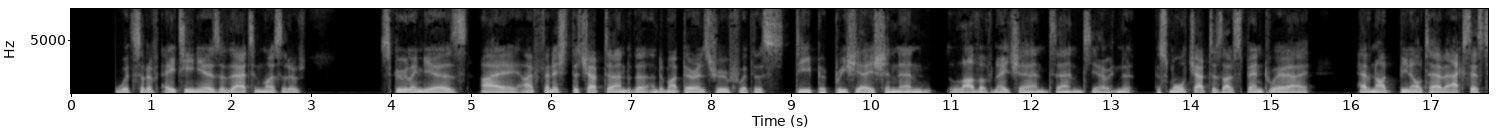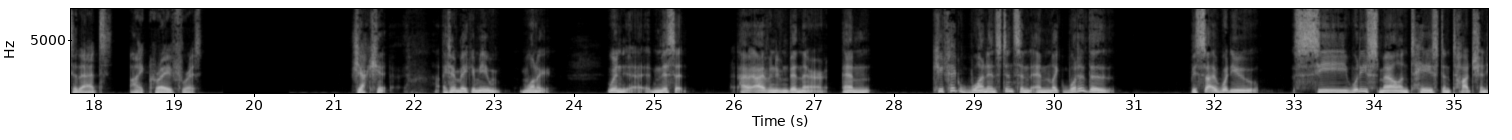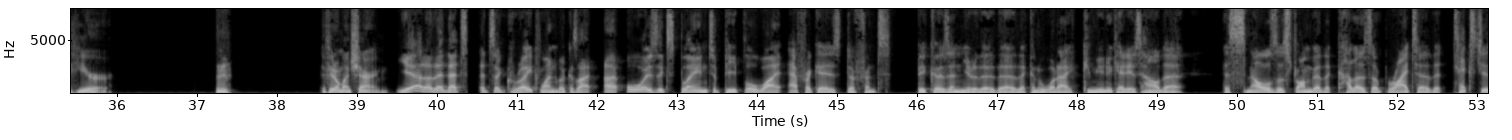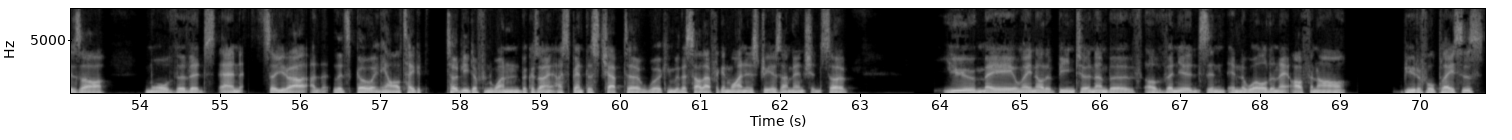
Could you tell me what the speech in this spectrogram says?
with sort of 18 years of that in my sort of schooling years, I, I finished the chapter under the, under my parents' roof with this deep appreciation and love of nature. And, and, you know, in the, the small chapters I've spent where I have not been able to have access to that, I crave for it. Yeah, you're making me want to when uh, miss it. I, I, haven't even been there. And can you take one instance and, and like what are the beside what you see, what do you smell and taste and touch and hear? Hmm. If you don't mind sharing. Yeah, no, that, that's that's a great one because I, I always explain to people why Africa is different because and you know the, the the kind of what I communicate is how the the smells are stronger, the colors are brighter, the textures are more vivid. And so, you know, I, let's go and I'll take a totally different one because I, I spent this chapter working with the South African wine industry, as I mentioned. So you may or may not have been to a number of, of vineyards in, in the world, and they often are beautiful places.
